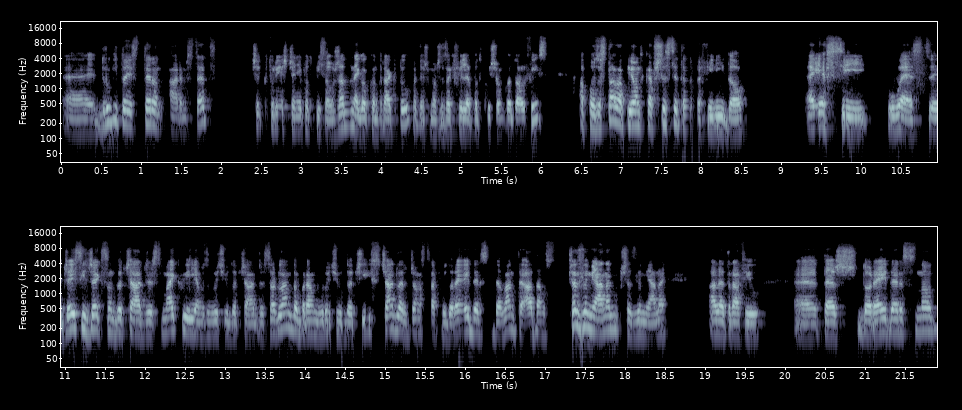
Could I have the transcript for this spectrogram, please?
E, drugi to jest Teron Armstead, czy, który jeszcze nie podpisał żadnego kontraktu, chociaż może za chwilę podpiszą go Dolphins, a pozostała piątka wszyscy trafili do AFC West. JC Jackson do Chargers, Mike Williams wrócił do Chargers, Orlando Brown wrócił do Chiefs, Chandler Jones trafił do Raiders, Davante Adams przez wymianę, przez wymianę, ale trafił e, też do Raiders, no,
